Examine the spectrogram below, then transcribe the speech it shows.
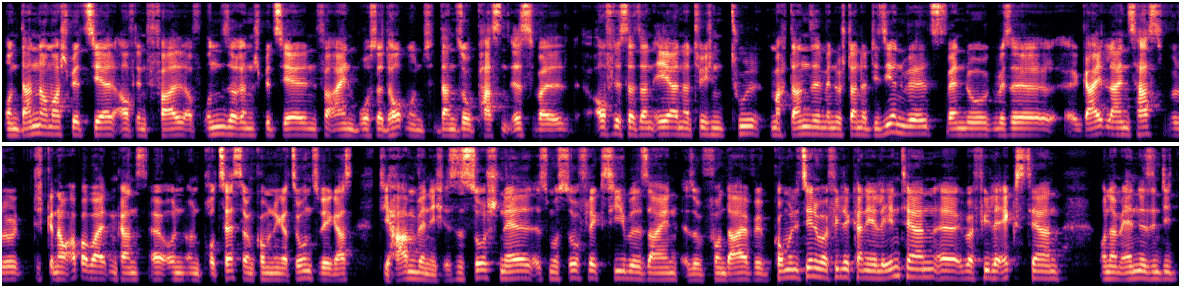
Und dann nochmal speziell auf den Fall, auf unseren speziellen Verein Borussia Dortmund dann so passend ist, weil oft ist das dann eher natürlich ein Tool, macht dann Sinn, wenn du standardisieren willst, wenn du gewisse äh, Guidelines hast, wo du dich genau abarbeiten kannst äh, und, und Prozesse und Kommunikationswege hast. Die haben wir nicht. Es ist so schnell, es muss so flexibel sein. Also von daher, wir kommunizieren über viele Kanäle intern, äh, über viele extern und am Ende sind die,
